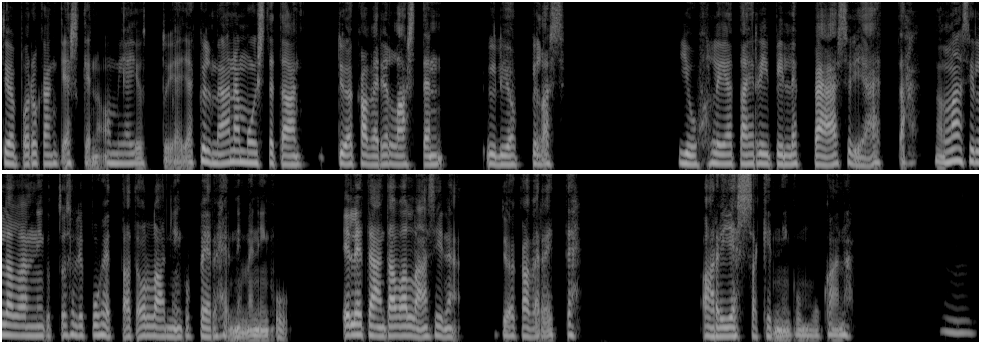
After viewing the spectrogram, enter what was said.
työporukan kesken omia juttuja. Ja kyllä me aina muistetaan työkaverin lasten ylioppilasjuhlia tai ripille pääsyjä, että me ollaan sillä lailla, niin kuin tuossa oli puhetta, että ollaan niin kuin perhe, niin me niin kuin eletään tavallaan siinä työkavereiden arjessakin niin kuin mukana. Mm.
